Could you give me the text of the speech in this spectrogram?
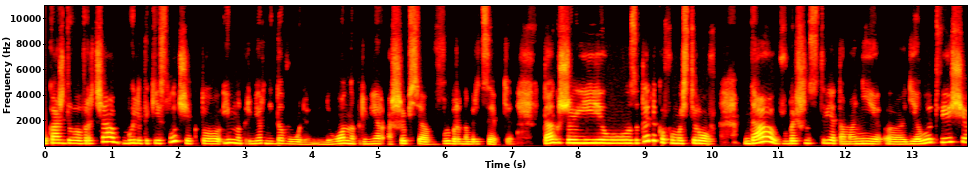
у каждого врача были такие случаи, кто им, например, недоволен, или он, например, ошибся в выбранном рецепте. Также и у эзотериков, у мастеров, да, в большинстве там они э, делают вещи,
